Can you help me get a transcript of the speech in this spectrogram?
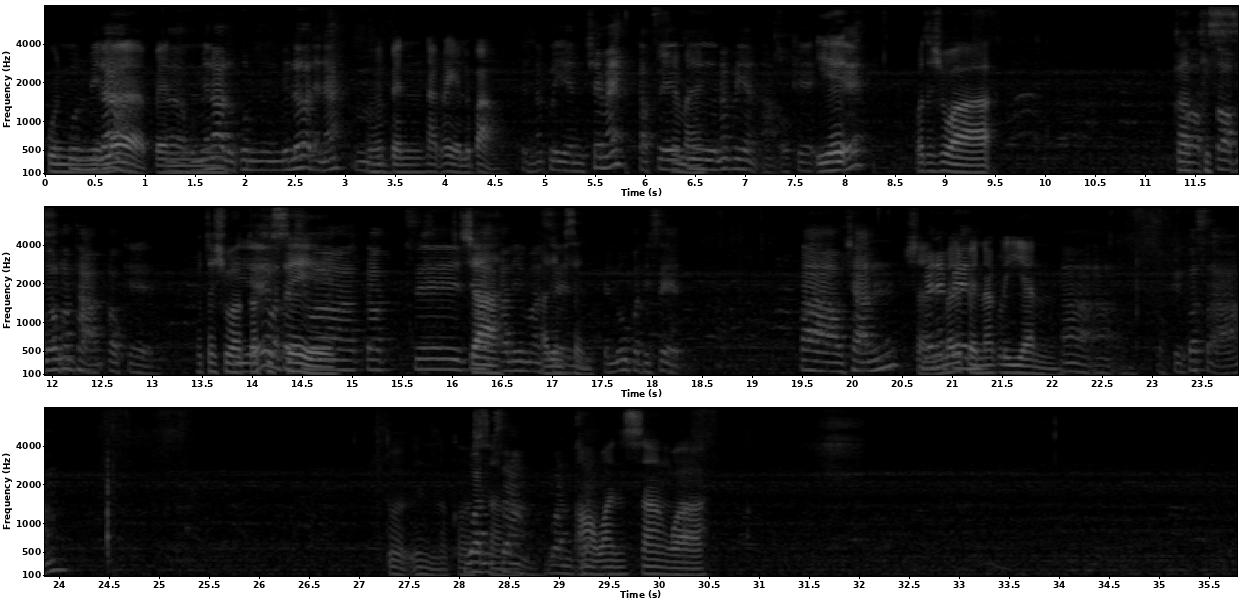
คุณ คุณ มิ มิ ลเล ล่า อร์เป็น อ่อคุณมิล่าหรือคุณมิลเลอร์เนี่ยนะอืม คุณเป็นนักเรียนหรือเปล่า เป็นนักเรียนใช่ไหมกับเซ ใช่ไหม คือนักเรียนอ่ะโอเค いえ私は ตอบ 学 ตอบย้อน 生 คำถามโอเค 私は学生 私は学生じゃありまじゃありませ せ ん んเป็นรูปปฏิเสธ เปล่าฉันฉันไม่ได้ไม่ได้เป็เป็นนนักเรียน อ่าอ่าโอเคก็สามตัวอื่นแล้วก็วันซัสร้างวันอ๋สอร้างวันสร้างว่า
